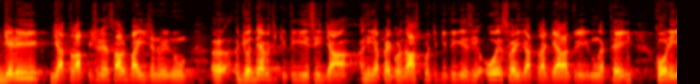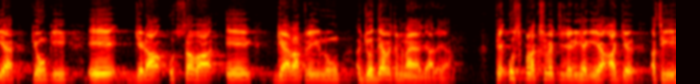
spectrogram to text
ਜਿਹੜੀ ਯਾਤਰਾ ਪਿਛਲੇ ਸਾਲ 22 ਜਨਵਰੀ ਨੂੰ ਅਯੋਧਿਆ ਵਿੱਚ ਕੀਤੀ ਗਈ ਸੀ, ਜਾਂ ਅਸੀਂ ਆਪਣੇ ਗੁਰਦਾਸਪੁਰ 'ਚ ਕੀਤੀ ਗਈ ਸੀ, ਉਹ ਇਸ ਵਾਰੀ ਯਾਤਰਾ 11 ਤਰੀਕ ਨੂੰ ਇੱਥੇ ਹੀ ਹੋ ਰਹੀ ਹੈ, ਕਿਉਂਕਿ ਇਹ ਜਿਹੜਾ ਉਤਸਵ ਆ, ਇਹ 11 ਤਰੀਕ ਨੂੰ ਅਯੋਧਿਆ ਵਿੱਚ ਮਨਾਇਆ ਜਾ ਰਿਹਾ। ਤੇ ਉਸ ਪਲਕਸ਼ ਵਿੱਚ ਜਿਹੜੀ ਹੈਗੀ ਆ ਅੱਜ ਅਸੀਂ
